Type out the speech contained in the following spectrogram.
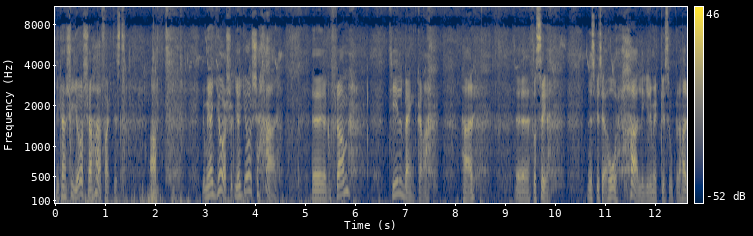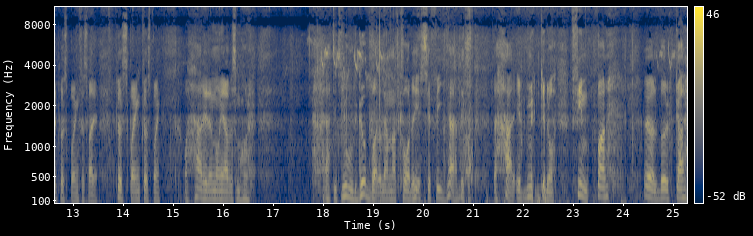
vi kanske gör så här faktiskt. Att, jo, men jag, gör, så, jag gör så här. Eh, jag går fram till bänkarna här. Eh, får se. Nu ska vi se. Oh, här ligger det mycket sopor. Det här är pluspoäng för Sverige. Pluspoäng, pluspoäng. Och här är det någon jävel som har ätit jordgubbar och lämnat kvar. Det ser för jävligt ut. Det här är mycket bra. Fimpar, ölburkar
